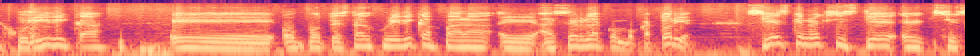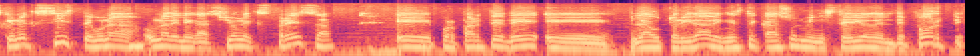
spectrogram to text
jurídica o potestad jurídica para hacer la convocatoria. Si es que no existie, si es que no existe una, una delegación expresa por parte de la autoridad en este caso el Ministerio del Deporte.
